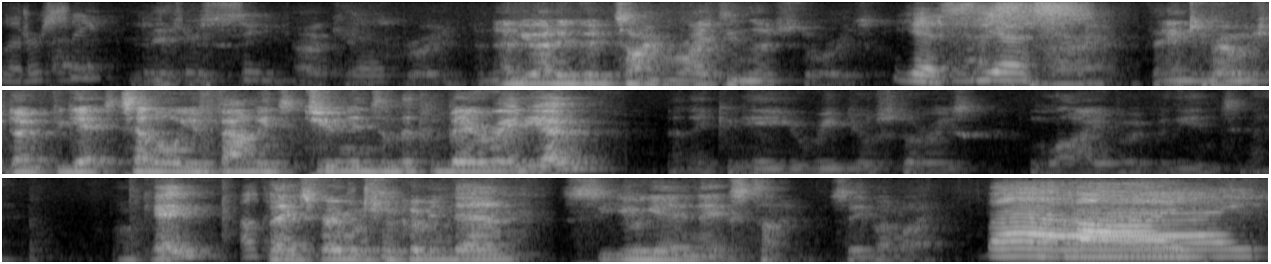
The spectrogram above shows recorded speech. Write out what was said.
Literacy. Literacy. Okay, yeah. brilliant. And have you had a good time writing those stories? Yes. Yes. All right. Thank you very much. Don't forget to tell all your family to tune into Little Bear Radio and they can hear you read your stories live over the internet. Okay? okay. Thanks very much okay. for coming down. See you again next time. Say bye-bye. Bye. Bye.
